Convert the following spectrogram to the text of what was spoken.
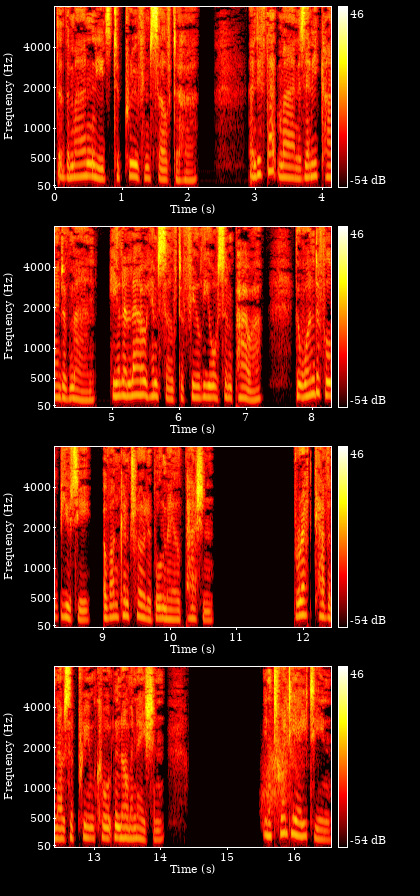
that the man needs to prove himself to her. And if that man is any kind of man, he'll allow himself to feel the awesome power, the wonderful beauty, of uncontrollable male passion. Brett Kavanaugh Supreme Court nomination In 2018,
